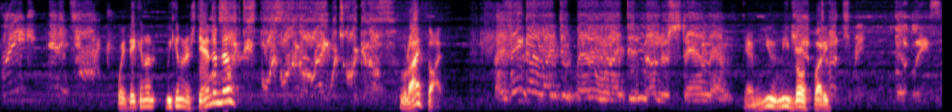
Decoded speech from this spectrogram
Break and attack. Wait, they can... Un we can understand them now? Like these boys learned our language quick enough. That's what I thought. Understand them. Yeah, you and me both, buddy. Touch me, uglies.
